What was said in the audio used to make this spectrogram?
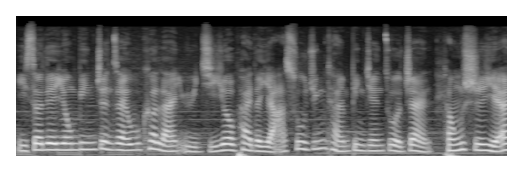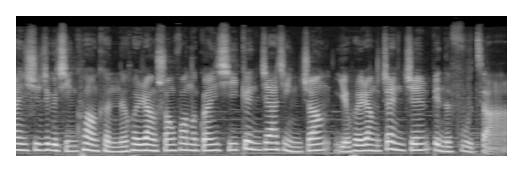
以色列佣兵正在乌克兰与极右派的亚速军团并肩作战，同时也暗示这个情况可能会让双方的关系更加紧张，也会让战争变得复杂。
